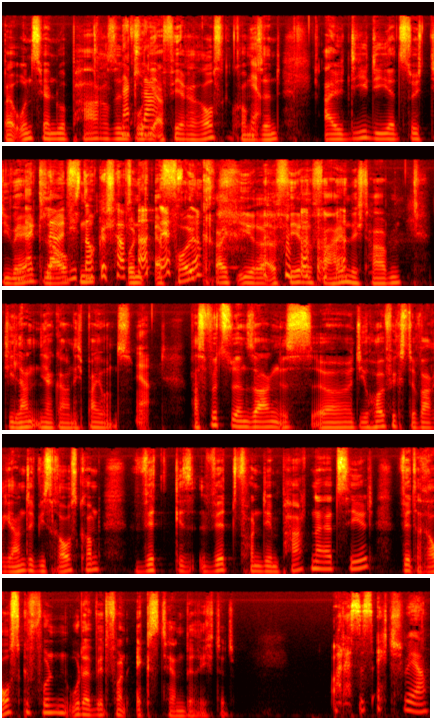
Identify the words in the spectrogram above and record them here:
bei uns ja nur Paare sind, wo die Affäre rausgekommen ja. sind. All die, die jetzt durch die Welt klar, laufen und haben, erfolgreich ja. ihre Affäre verheimlicht haben, die landen ja gar nicht bei uns. Ja. Was würdest du denn sagen, ist äh, die häufigste Variante, wie es rauskommt? Wird, wird von dem Partner erzählt, wird rausgefunden oder wird von extern berichtet? Oh, das ist echt schwer.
